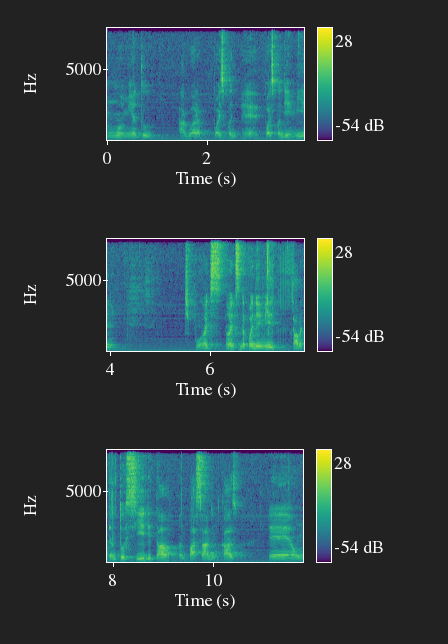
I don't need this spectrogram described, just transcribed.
no momento agora pós-pandemia, é, pós -pandemia, né? Tipo, antes, antes da pandemia, tava tendo torcida e tal, ano passado, no caso. É um,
